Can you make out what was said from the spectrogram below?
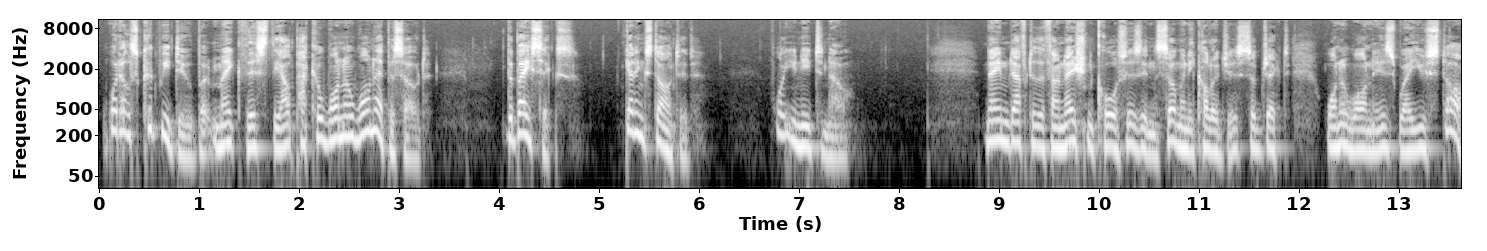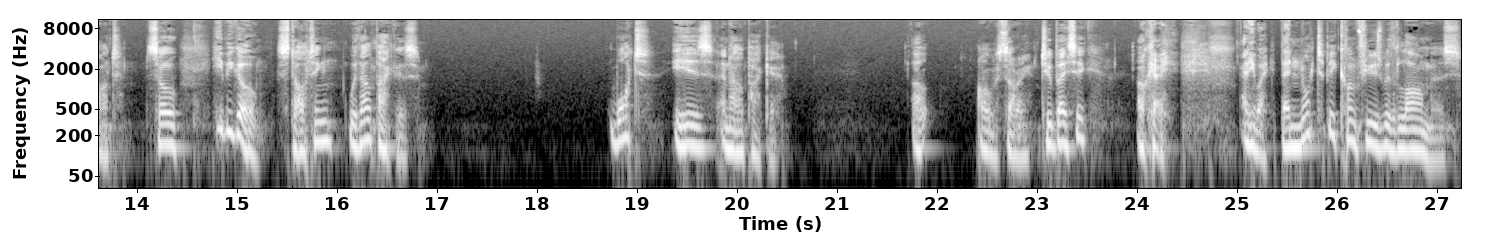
what else could we do but make this the Alpaca 101 episode? The basics, getting started, what you need to know. Named after the foundation courses in so many colleges, subject 101 is where you start. So here we go, starting with alpacas. What is an alpaca? Oh, oh, sorry, too basic? Okay. Anyway, they're not to be confused with llamas.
